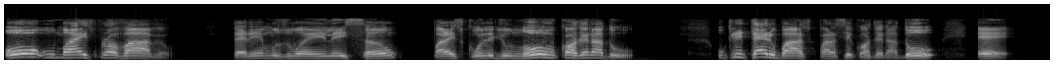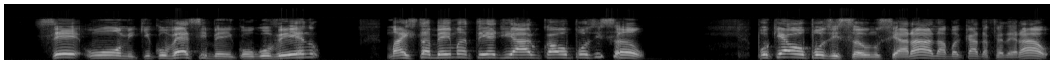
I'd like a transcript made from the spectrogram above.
ou o mais provável, teremos uma eleição para a escolha de um novo coordenador. O critério básico para ser coordenador é ser um homem que converse bem com o governo, mas também mantenha diálogo com a oposição. Porque a oposição no Ceará, na bancada federal,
